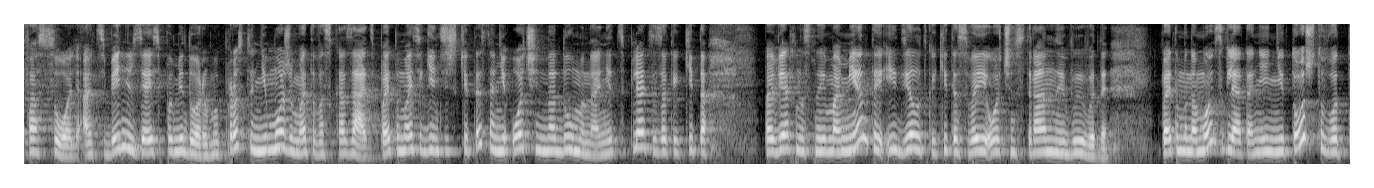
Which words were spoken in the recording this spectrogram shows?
фасоль, а тебе нельзя есть помидоры. Мы просто не можем этого сказать. Поэтому эти генетические тесты, они очень надуманы, они цепляются за какие-то поверхностные моменты и делают какие-то свои очень странные выводы. Поэтому, на мой взгляд, они не то, что вот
